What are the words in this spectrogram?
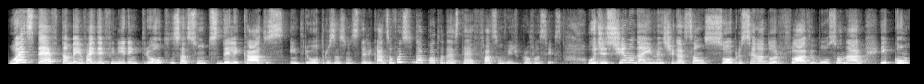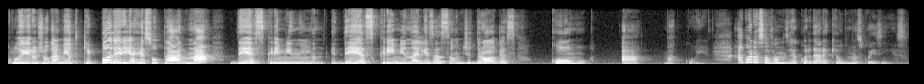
O STF também vai definir, entre outros assuntos delicados, entre outros assuntos delicados, eu vou estudar a pauta do STF, faço um vídeo para vocês. O destino da investigação sobre o senador Flávio Bolsonaro e concluir o julgamento que poderia resultar na descrimin... descriminalização de drogas como a maconha. Agora só vamos recordar aqui algumas coisinhas.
